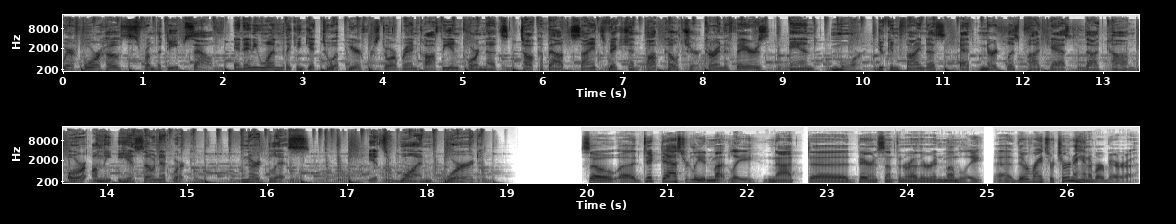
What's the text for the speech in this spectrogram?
where four hosts from the deep south and anyone that can get to appear for store brand coffee and corn nuts talk about science fiction, pop culture, current affairs, and more. You can find us at nerdblisspodcast.com or on the ESO network. Nerd Bliss. It's one word. So, uh, Dick Dastardly and Muttley, not uh, Baron something or other and Mumbly, uh, their rights return to Hanna-Barbera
